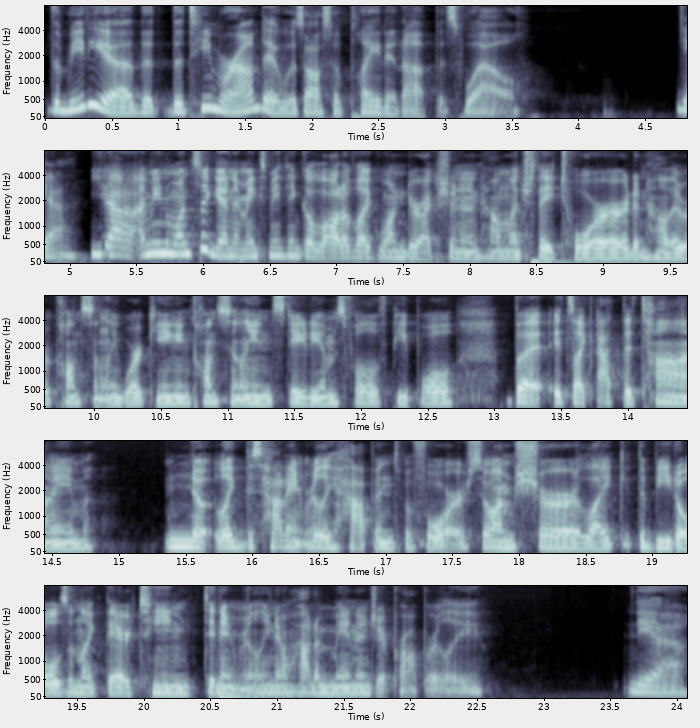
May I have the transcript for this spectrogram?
the media, the, the team around it was also playing it up as well. Yeah. Yeah, I mean, once again, it makes me think a lot of like One Direction and how much they toured and how they were constantly working and constantly in stadiums full of people. But it's like at the time, no, like this hadn't really happened before. So I'm sure like the Beatles and like their team didn't really know how to manage it properly. Yeah,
